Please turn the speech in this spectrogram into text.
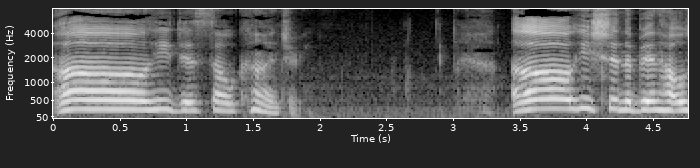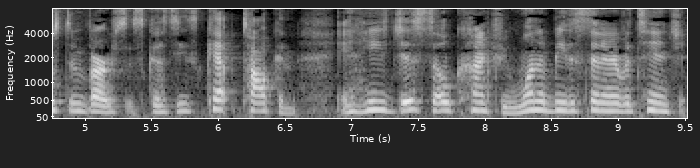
Oh, he just so country. Oh, he shouldn't have been hosting verses because he's kept talking and he's just so country, want to be the center of attention.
